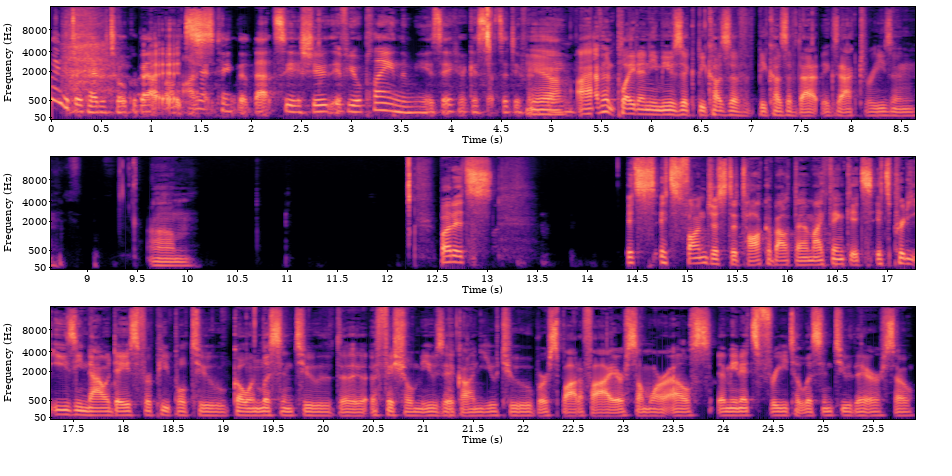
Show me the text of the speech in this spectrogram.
think it's okay to talk about them. I don't think that that's the issue. If you're playing the music, I guess that's a different yeah, thing. I haven't played any music because of because of that exact reason. Um, but it's it's it's fun just to talk about them. I think it's it's pretty easy nowadays for people to go and listen to the official music on YouTube or Spotify or somewhere else. I mean, it's free to listen to there. So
